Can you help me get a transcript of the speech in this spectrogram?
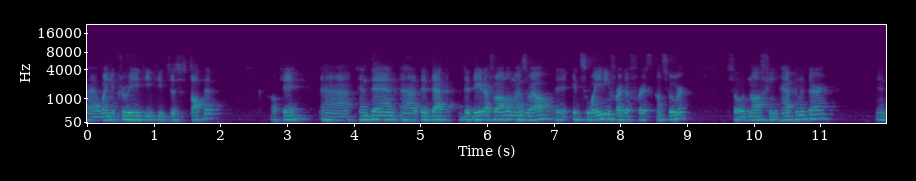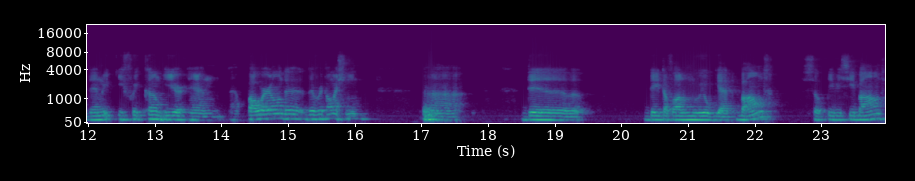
uh, when you create it, it just stop it. Okay. Uh, and then uh, the, that, the data volume as well, it's waiting for the first consumer. So nothing happened there. And then if we come here and uh, power on the, the virtual machine, uh, the data volume will get bound, so PVC bound,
